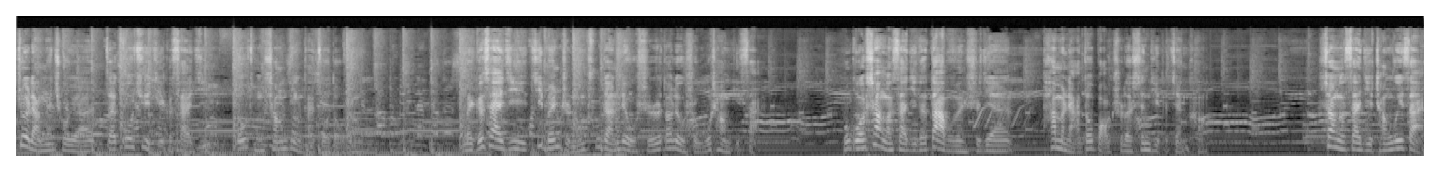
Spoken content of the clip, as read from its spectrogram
这两名球员在过去几个赛季都同伤病在做斗争，每个赛季基本只能出战六十到六十五场比赛。不过上个赛季的大部分时间，他们俩都保持了身体的健康。上个赛季常规赛，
